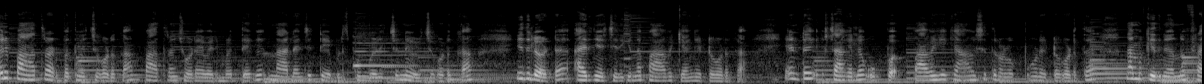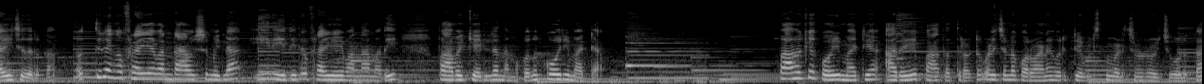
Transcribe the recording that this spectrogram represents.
ഒരു പാത്രം അടുപ്പത്ത് വെച്ച് കൊടുക്കാം. പാത്രം ചൂടായി വരുമ്പോഴത്തേക്ക് നാലഞ്ച് ടേബിൾ സ്പൂൺ വെളിച്ചെണ്ണ ഒഴിച്ച് കൊടുക്കാം. ഇതിലോട്ട് അരിഞ്ഞു വെച്ചിരിക്കുന്ന പാവയ്ക്ക അങ്ങ് ഇട്ട് കൊടുക്കാം. എന്നിട്ട് ശകലം ഉപ്പ് പാവയ്ക്കയ്ക്ക് ആവശ്യത്തിനുള്ള ഉപ്പും കൂടി ഇട്ട് കൊടുത്ത് നമുക്കിതിനെ ഒന്ന് ഫ്രൈ ചെയ്തെടുക്കാം. ഒത്തിരി അങ്ങ് ഫ്രൈ ആയി ആവശ്യമില്ല. ഈ രീതിയിൽ ഫ്രൈ ആയി വന്നാൽ മതി. പാവയ്ക്കെല്ലാം നമുക്കൊന്ന് കോരി മാറ്റാം. പാവയ്ക്ക കോരി മാറ്റിയ അതേ പാത്രത്തിലോട്ട് വെളിച്ചെണ്ണ കുറവാണെങ്കിൽ ഒരു ടേബിൾ സ്പൂൺ വെളിച്ചെണ്ണ ഒഴിച്ച് കൊടുക്കുക.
